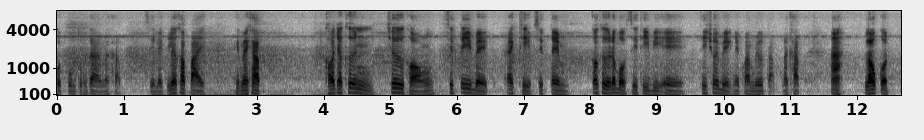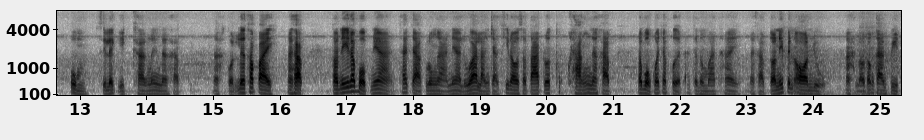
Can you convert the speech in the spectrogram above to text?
กดปุ่มตรงกลางนะครับ Select เลือกเข้าไปเห็นไหมครับ เขาจะขึ้นชื่อของ City Brake Active System ก็คือระบบ CTBA ที่ช่วยเบรกในความเร็วต่ำนะครับอะเรากดปุ่ม Select อีกครั้งหนึ่งนะครับอะกดเลือกเข้าไปนะครับ ตอนนี้ระบบเนี่ยถ้าจากโรงงานเนี่ยหรือว่าหลังจากที่เราสตาร์ทรถทุกครั้งนะครับ ระบบก็จะเปิดอัตโนมัติให้นะครับ ตอนนี้เป็นออนอยู่อะเราต้องการปิด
